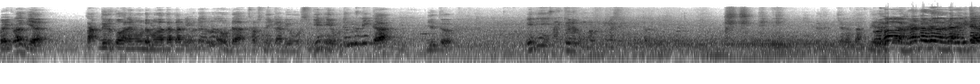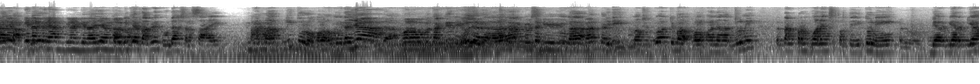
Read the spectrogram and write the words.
baik lagi ya takdir Tuhan emang udah mengatakan ya udah lu udah harus nikah di umur segini ya udah lu nikah gitu. Ini nah itu udah pengaruh sih bicara takdir Oh, udah udah udah, kita kita, kita takdir- pilihan pilihan kita aja kalau bicara takdir udah selesai. Maaf gitu loh kalau ngomongin tadi iya kalau mau takdir ya udah Iya. bisa Enggak. dibatkan jadi maksud gua coba kalau pandangan dulu nih tentang perempuan yang seperti itu nih biar biar dia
